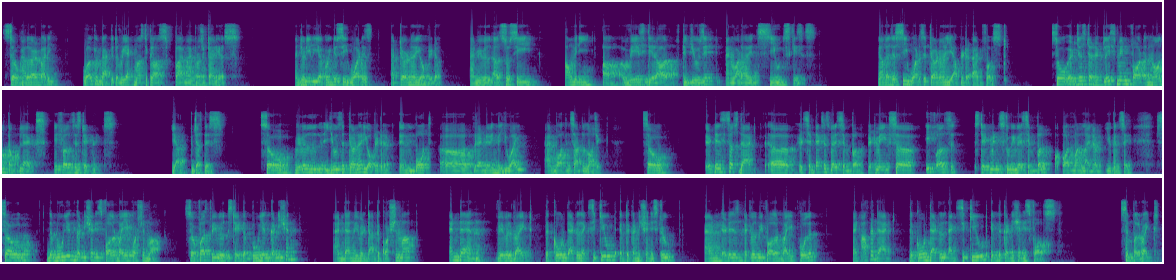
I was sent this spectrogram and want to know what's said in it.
So hello everybody, welcome back to the React Masterclass by My Project Ideas. And today we are going to see what is a ternary operator and we will also see how many uh, ways there are to use it and what are its use cases. Now let's just see what is a ternary operator at first. So it's just a replacement for a non-complex if-else statements. Yeah, just this. So we will use the ternary operator in both uh, rendering the UI and both inside the logic. So it is such that uh, its syntax is very simple. It makes uh, if else statements to be very simple or one liner you can say. So the boolean condition is followed by a question mark. So first we will state the boolean condition and then we will type the question mark and then we will write the code that will execute if the condition is true and it is it will be followed by a colon and after that the code that will execute if the condition is false. Simple, right?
